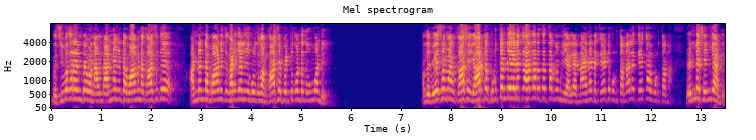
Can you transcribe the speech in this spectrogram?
இந்த சிவகரன்றவன் அவன் அண்ணன் கிட்ட வாங்கின காசுக்கு அண்ணன் மானுக்கு கடிதம் எழுதி கொடுத்துருக்கான். காசை பெற்றுக்கொண்டது உம்மாண்டு. அந்த வேசமான் காசை யார்கிட்ட கொடுத்தண்டே எனக்கு ஆதாரத்தை தரணும் இல்லையா? இல்லை நான் என்னட்ட கேட்டு கொடுத்தானா? இல்லை கேட்காம கொடுத்தானா? என்ன செஞ்சாண்டு?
